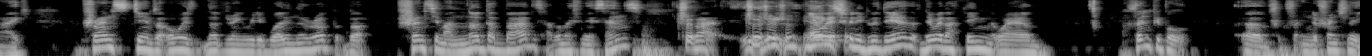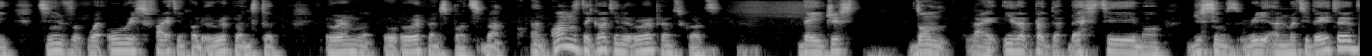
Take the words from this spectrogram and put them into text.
like French teams are always not doing really well in Europe, but French teams are not that bad. I don't know if it makes sense. True. But true, it, true, true. You know, it's funny because they, they were that thing where French people uh, in the French league teams were always fighting for the European top, European, European spots. But and once they got in the European spots, they just don't like either put the best team or just seems really unmotivated.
